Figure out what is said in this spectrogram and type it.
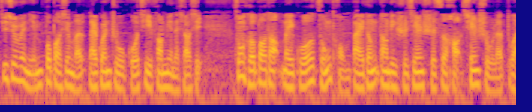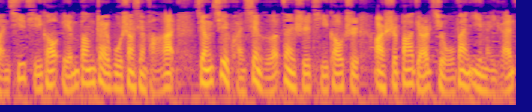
继续为您播报新闻，来关注国际方面的消息。综合报道，美国总统拜登当地时间十四号签署了短期提高联邦债务上限法案，将借款限额暂时提高至二十八点九万亿美元，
